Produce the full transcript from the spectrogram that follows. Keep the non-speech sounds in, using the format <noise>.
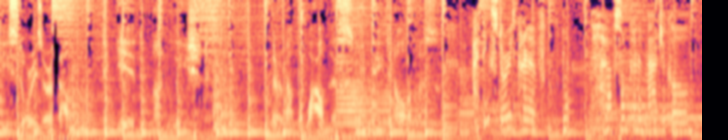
These stories are about the id unleashed. They're about the wildness contained in all of us. I think stories kind of have some kind of magical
